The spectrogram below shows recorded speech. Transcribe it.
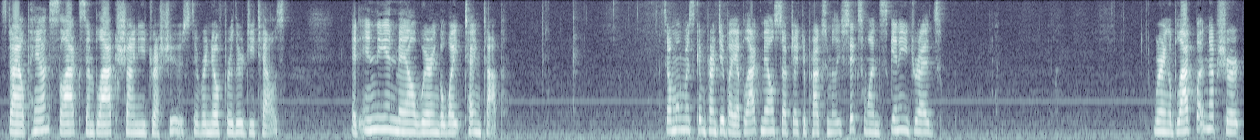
style pants, slacks, and black shiny dress shoes. There were no further details. An Indian male wearing a white tank top. Someone was confronted by a black male subject, approximately 6'1, skinny dreads, wearing a black button up shirt,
